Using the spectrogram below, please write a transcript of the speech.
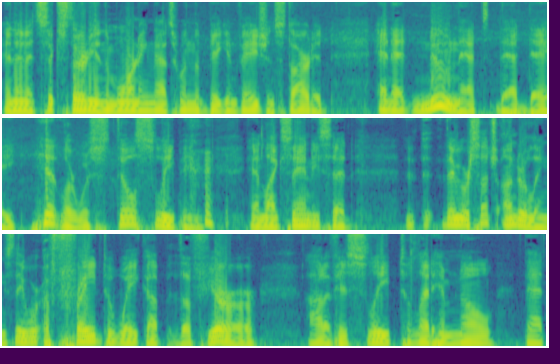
And then at 6.30 in the morning, that's when the big invasion started. And at noon that, that day, Hitler was still sleeping. and like Sandy said, they were such underlings, they were afraid to wake up the Fuhrer out of his sleep to let him know that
